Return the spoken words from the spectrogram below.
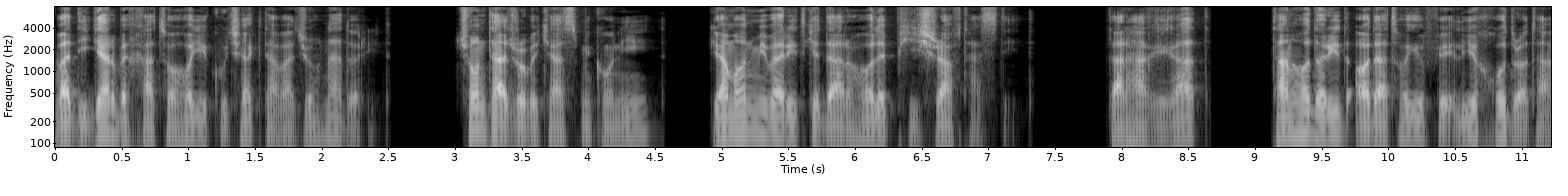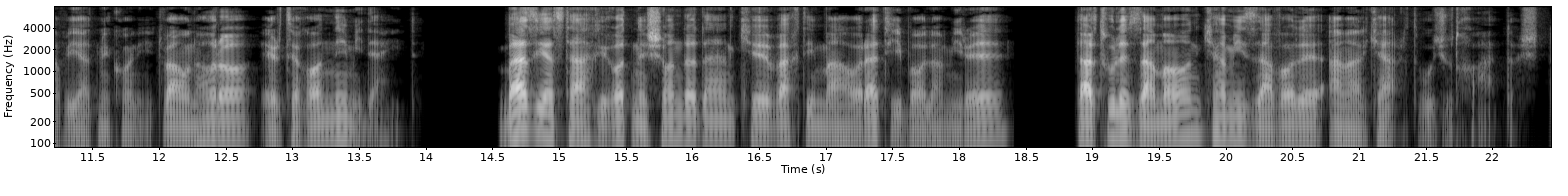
و دیگر به خطاهای کوچک توجه ندارید. چون تجربه کسب می کنید، گمان می برید که در حال پیشرفت هستید. در حقیقت، تنها دارید عادتهای فعلی خود را تقویت می کنید و آنها را ارتقا نمی دهید. بعضی از تحقیقات نشان دادند که وقتی مهارتی بالا میره، در طول زمان کمی زوال عملکرد وجود خواهد داشت.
